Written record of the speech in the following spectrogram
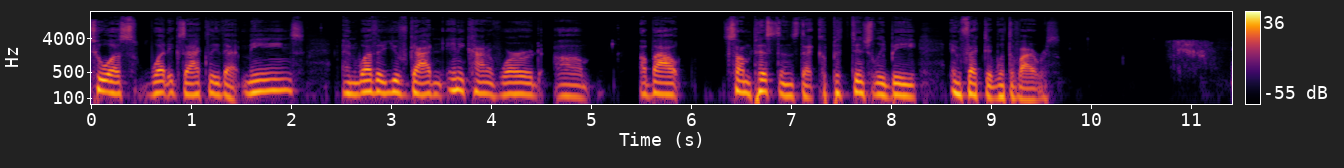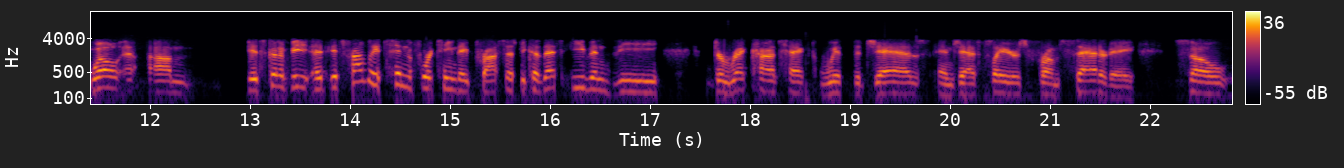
to us what exactly that means and whether you've gotten any kind of word um, about some pistons that could potentially be infected with the virus. Well, um, it's going to be, it's probably a 10 to 14 day process because that's even the direct contact with the Jazz and Jazz players from Saturday. So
